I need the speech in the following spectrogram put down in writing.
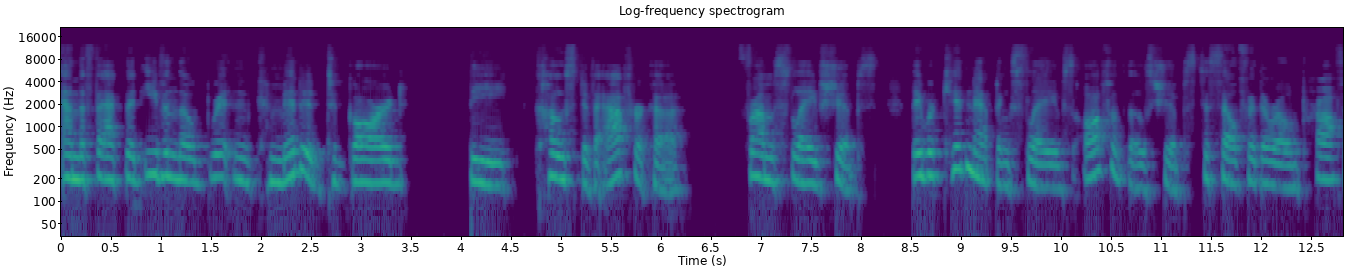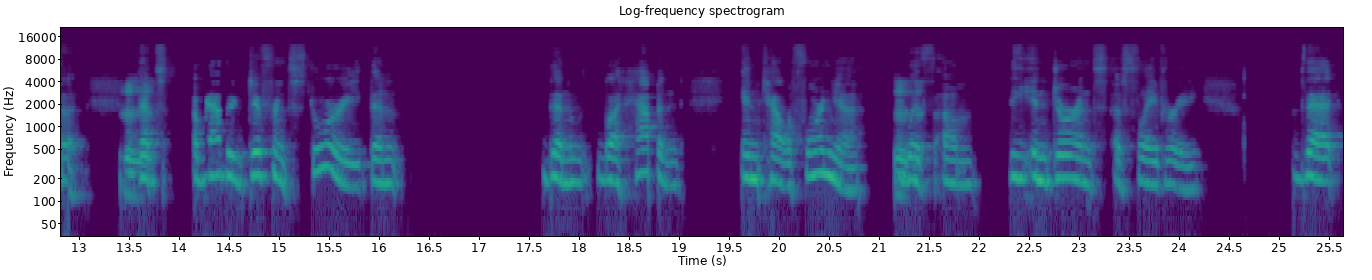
and the fact that even though Britain committed to guard the coast of Africa from slave ships, they were kidnapping slaves off of those ships to sell for their own profit. Mhm. That's a rather different story than than what happened in California Mhm. with um, the endurance of slavery. That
